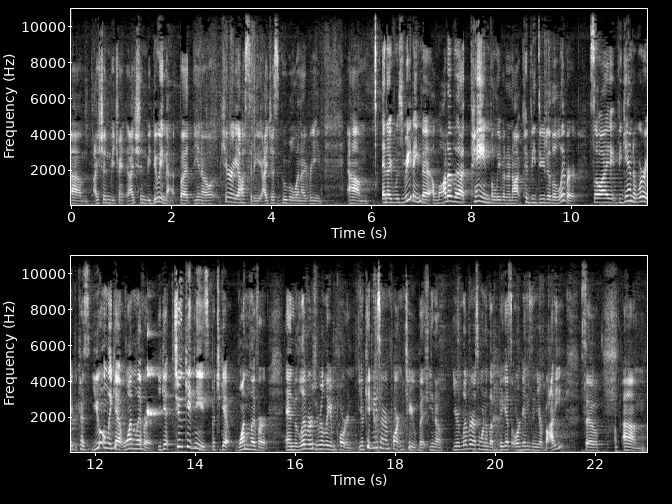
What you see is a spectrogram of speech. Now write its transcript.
um, I shouldn't be tra- I shouldn't be doing that. But you know, curiosity, I just Google and I read. Um, and I was reading that a lot of that pain, believe it or not, could be due to the liver. So I began to worry because you only get one liver. You get two kidneys, but you get one liver. And the liver is really important. Your kidneys are important too, but you know, your liver is one of the biggest organs in your body. So um,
